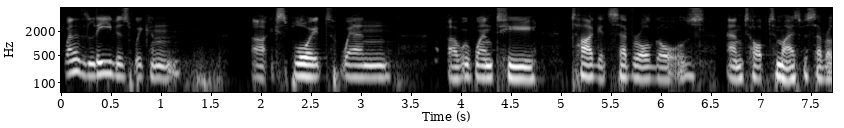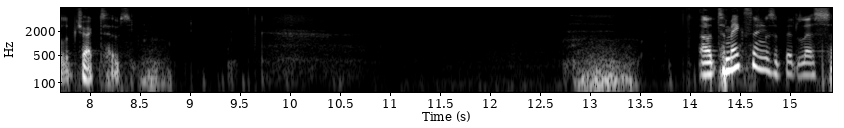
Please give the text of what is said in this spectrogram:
one of the levers we can uh, exploit when uh, we want to target several goals and to optimize for several objectives. Uh, to make things a bit less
